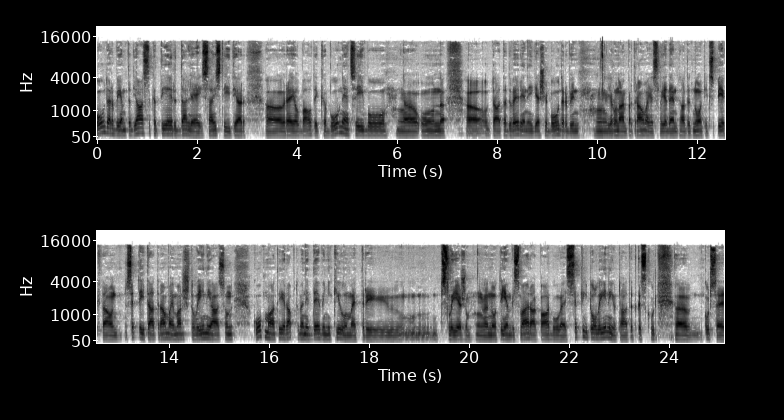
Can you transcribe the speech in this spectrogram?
būvdarbiem, tad jāsaka, tie ir daļēji saistīti ar uh, Rail Baltica būvniecību. Un tātad vērienīgie šie būvdarbi, ja runājam par tramvaja sliedēm, tātad notiks 5. un 7. tramvaja maršruta līnijās. Un kopumā tie ir aptuveni 9 km mm, sliežu. No tiem visvairāk pārbūvēs septīto līniju, tātad, kas kur, uh, kursē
